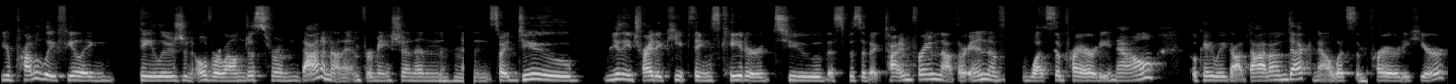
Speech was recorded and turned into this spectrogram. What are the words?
you're probably feeling deluge and overwhelmed just from that amount of information and, mm-hmm. and so i do really try to keep things catered to the specific time frame that they're in of what's the priority now okay we got that on deck now what's the mm. priority here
